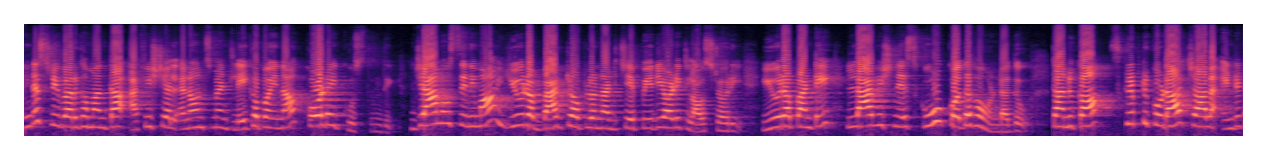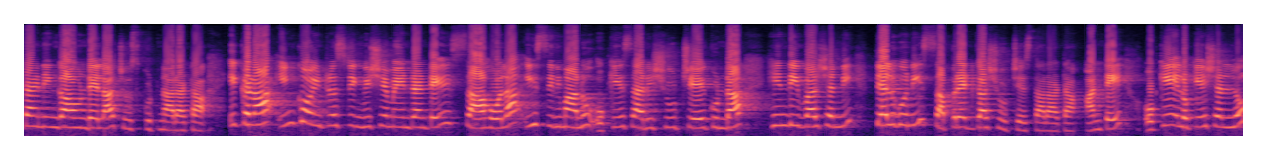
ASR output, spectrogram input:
ఇండస్ట్రీ వర్గం అంతా అఫీషియల్ అనౌన్స్మెంట్ లేకపోయినా కోడై కూస్తుంది. జాను సినిమా యూరప్ బ్యాక్ డ్రాప్లో నడిచే పీరియాడిక్ లవ్ స్టోరీ. యూరప్ అంటే లావిష్నెస్కు కొదవ ఉండదు. కనుక స్క్రిప్ట్ కూడా చాలా ఎంటర్టైనింగ్గా ఉండేలా చూసుకుంటున్నారట. ఇక్కడ ఇంకో ఇంట్రెస్టింగ్ విషయం ఏంటంటే సాహోలా ఈ సినిమాను ఒకేసారి షూట్ చేయకుండా హిందీ వర్షన్ని తెలుగుని సపరేట్గా షూట్ చేస్తారట. అంటే ఒకే లొకేషన్లో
